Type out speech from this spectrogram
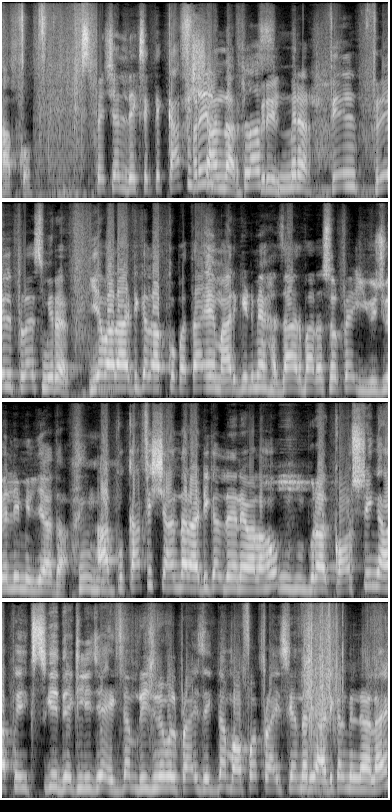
आपको. स्पेशल देख सकते हैं। काफ़ी शानदार mirror. Frill frill plus mirror ये वाला आर्टिकल आपको पता है मार्केट में हज़ार बारह सौ रुपए यूजुअली मिल जाता। हम्म, आपको काफ़ी शानदार आर्टिकल देने वाला हूँ। पूरा कॉस्टिंग आप इसकी देख लीजिए एकदम रीजनेबल प्राइस एकदम ऑफ़र प्राइस के अंदर ये आर्टिकल मिलने वाला है।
